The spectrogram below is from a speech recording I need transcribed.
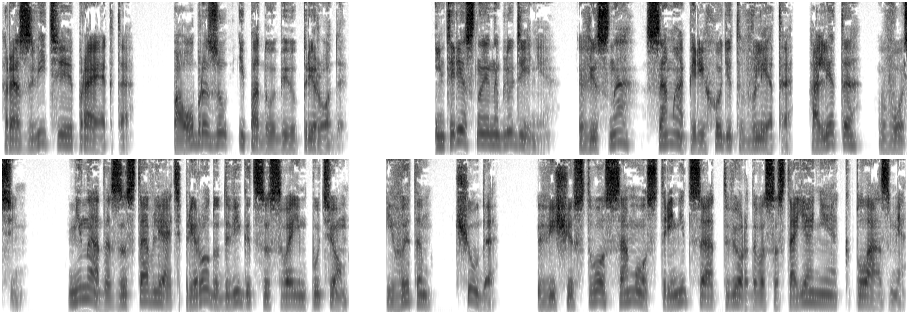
Развитие проекта по образу и подобию природы. Интересное наблюдение. Весна сама переходит в лето, а лето — в осень. Не надо заставлять природу двигаться своим путем, и в этом чудо. Вещество само стремится от твердого состояния к плазме.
